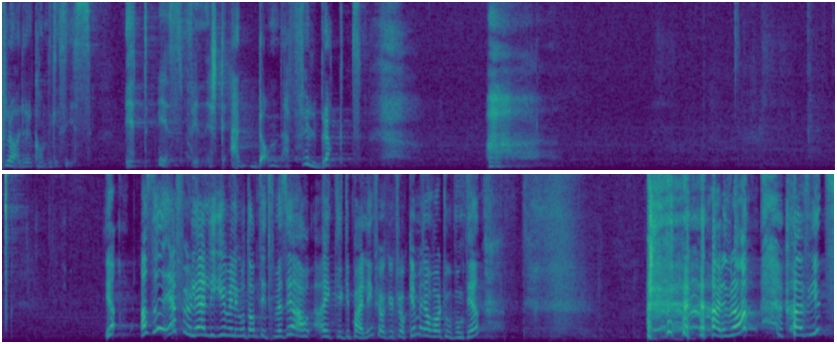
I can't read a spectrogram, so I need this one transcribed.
Klarere kan det ikke sies. It is finished. Det er done. Det er fullbrakt. Ja, altså, jeg føler jeg ligger veldig godt an tidsmessig. Jeg har egentlig ikke peiling, for jeg har ikke klokke, men jeg har bare to punkt igjen. er det bra? Det er fint.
